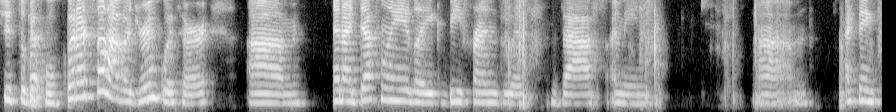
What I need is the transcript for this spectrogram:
She's still be but, cool. but I still have a drink with her. Um, and I definitely like be friends with Zaf. I mean, um, I think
